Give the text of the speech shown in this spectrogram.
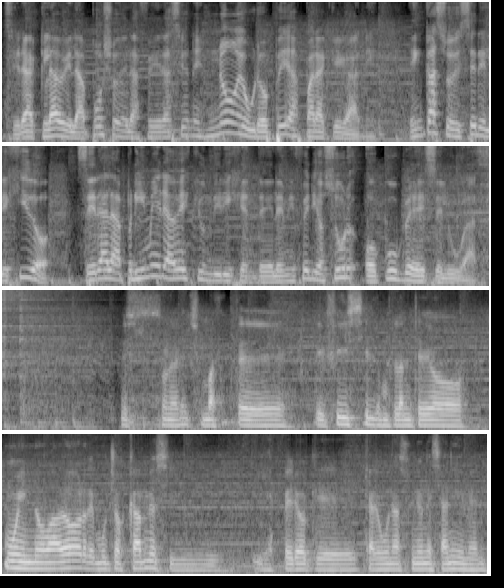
Será clave el apoyo de las federaciones no europeas para que gane. En caso de ser elegido, será la primera vez que un dirigente del hemisferio sur ocupe ese lugar. Es una elección bastante difícil, un planteo muy innovador, de muchos cambios y, espero que, algunas uniones se animen,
